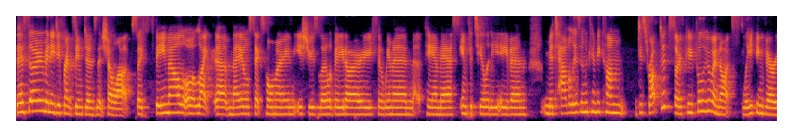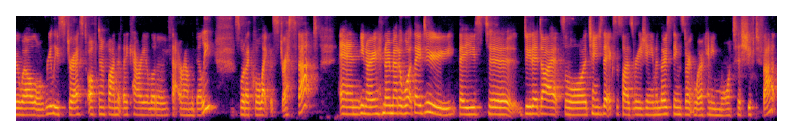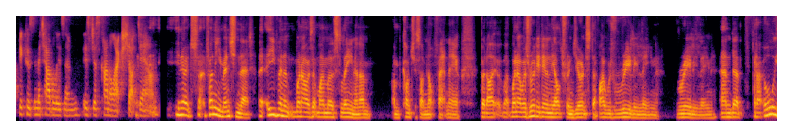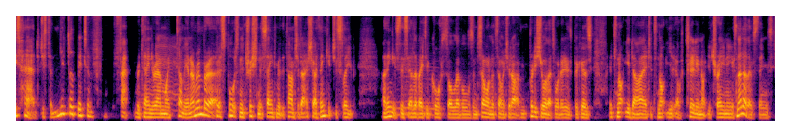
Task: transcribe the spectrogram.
there's so many different symptoms that show up. So, female or like uh, male sex hormone issues, low libido for women, PMS, infertility, even metabolism can become disrupted. So, people who are not sleeping very well or really stressed often find that they carry a lot of fat around the belly. It's what I call like the stress fat. And, you know, no matter what they do, they used to do their diets or change their exercise regime. And those things don't work anymore to shift fat because the metabolism is just kind of like shut down. You know, it's funny you mentioned that. Uh, even when I was at my most lean, and I'm I'm conscious I'm not fat now, but I when I was really doing the ultra endurance stuff, I was really lean, really lean, and uh, but I always had just a little bit of fat retained around my tummy. And I remember a, a sports nutritionist saying to me at the time, "Should actually, I think it's your sleep. I think it's this elevated mm. cortisol levels and so on and so on. Should I'm pretty sure that's what it is because it's not your diet, it's not your, clearly not your training, it's none of those things."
